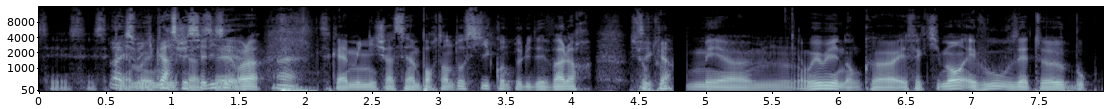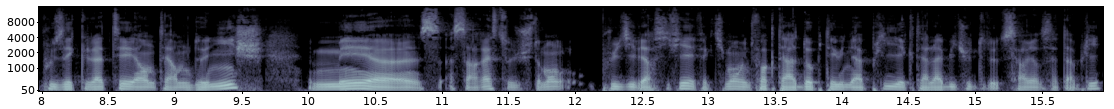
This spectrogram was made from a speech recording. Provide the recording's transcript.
c'est c'est ouais, quand même hyper spécialisé. Voilà, ouais. c'est quand même une niche assez importante aussi compte tenu des valeurs. Surtout. Mais euh, oui, oui, donc euh, effectivement, et vous, vous êtes euh, beaucoup plus éclaté en termes de niche, mais euh, ça, reste justement plus diversifié. Effectivement, une fois que tu as adopté une appli et que tu as l'habitude de te servir de cette appli,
